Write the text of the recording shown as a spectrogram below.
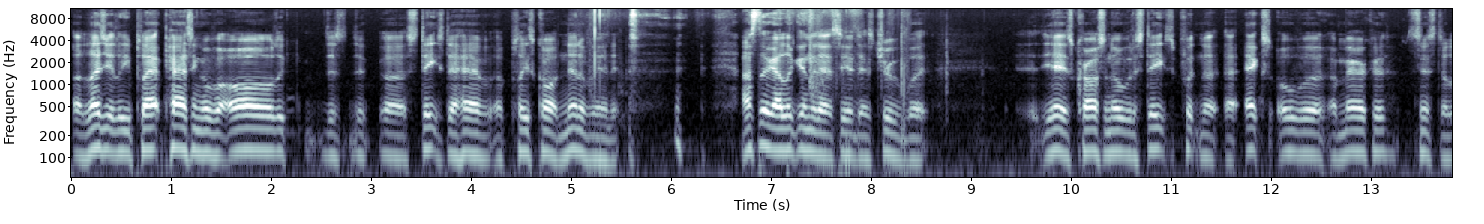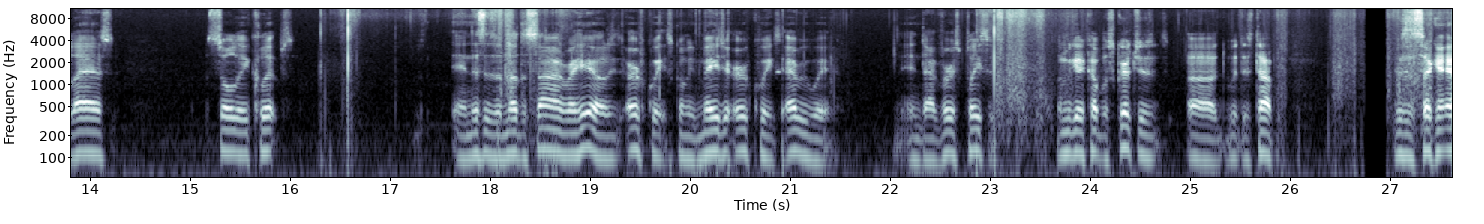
allegedly pla- passing over all the the, the uh, states that have a place called Nineveh in it. I still gotta look into that, see if that's true. But yeah, it's crossing over the states, putting a, a X over America since the last solar eclipse. And this is another sign right here. These earthquakes, gonna be major earthquakes everywhere, in diverse places. Let me get a couple scriptures uh, with this topic. This is Second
